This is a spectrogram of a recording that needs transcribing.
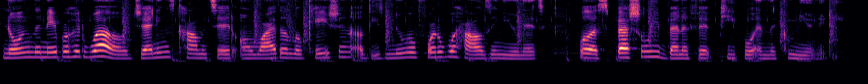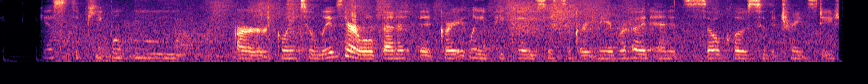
Knowing the neighborhood well, Jennings commented on why the location of these new affordable housing units will especially benefit people in the community. I guess the people who are going to live there will benefit greatly because it's a great neighborhood and it's so close to the train station.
